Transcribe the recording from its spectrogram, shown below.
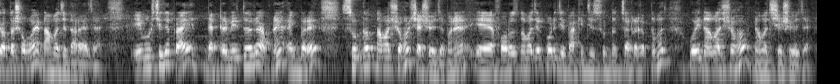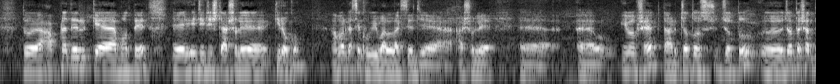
যত সময় নামাজে দাঁড়ায় যায়। এই মসজিদে প্রায় দেড়টার ভিতরে আপনি একবারে সুন্নত নামাজ সহ শেষ হয়ে যায় মানে ফরজ নামাজের পরে যে বাকি যে সুন্নত চার রাকাত নামাজ, ওই নামাজ সহ নামাজ শেষ হয়ে যায়। তো আপনাদের মতে এই জিনিসটা আসলে কীরকম? আমার কাছে খুবই ভালো লাগছে যে আসলে ইমাম সাহেব তার যত যত যথাসাধ্য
